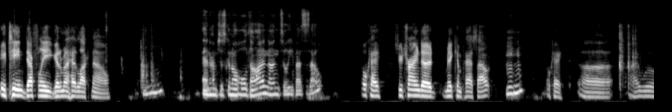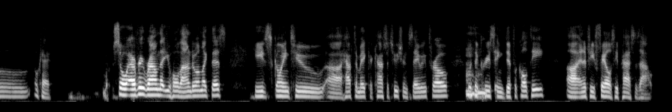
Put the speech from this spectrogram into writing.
18, definitely get him in a headlock now. Mhm. And I'm just going to hold on until he passes out. Okay. So you're trying to make him pass out? Mm-hmm. Okay. Uh, I will. Okay. So every round that you hold on to him like this, he's going to uh, have to make a Constitution saving throw with Mhm. increasing difficulty, uh, and if he fails, he passes out.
